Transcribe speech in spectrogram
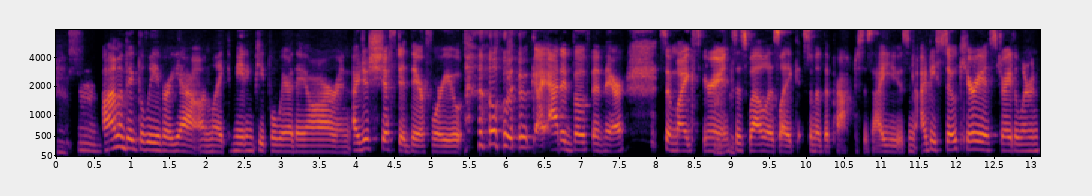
yes. Mm. I'm a big believer, yeah, on like meeting people where they are. And I just shifted there for you, Luke. I added both in there. So my experience Perfect. as well as like some of the practices I use. And I'd be so curious, Drea, to learn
